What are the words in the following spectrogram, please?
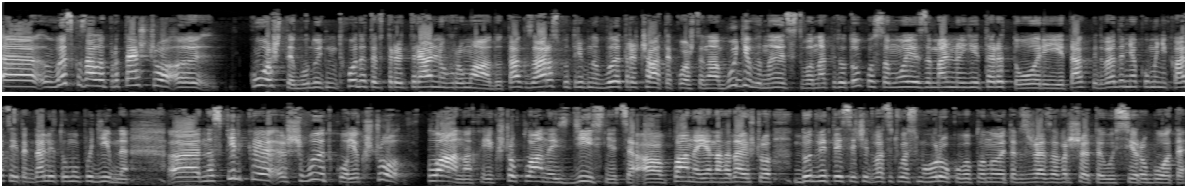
е, ви сказали про те, що кошти будуть надходити в територіальну громаду. Так зараз потрібно витрачати кошти на будівництво, на підготовку самої земельної території, так підведення комунікацій і так далі, і тому подібне. Наскільки швидко, якщо планах, якщо плани здійсняться, а плани я нагадаю, що до 2028 року ви плануєте вже завершити усі роботи.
